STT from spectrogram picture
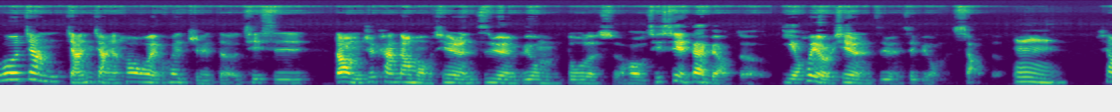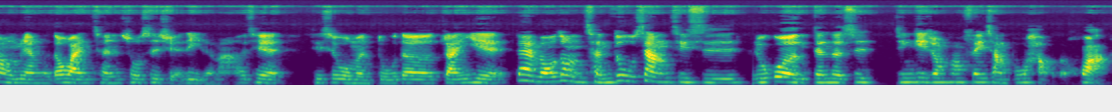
不过这样讲一讲以后，我也会觉得其实。当我们去看到某些人资源比我们多的时候，其实也代表着也会有一些人资源是比我们少的。嗯，像我们两个都完成硕士学历了嘛，而且其实我们读的专业在某种程度上，其实如果真的是经济状况非常不好的话，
